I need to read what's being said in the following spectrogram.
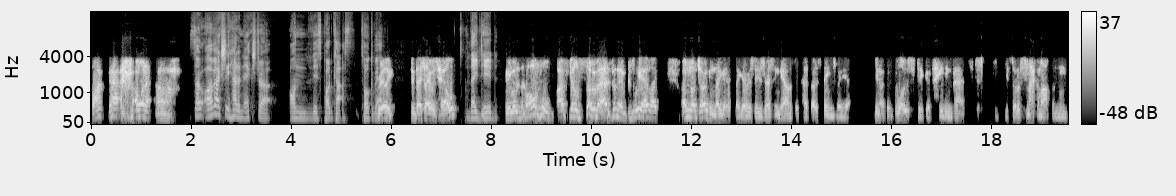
fuck that. I want to, oh, So I've actually had an extra on this podcast talk about. really? Did they say it was hell? They did. It was awful. I feel so bad for them because we had like, I'm not joking. They gave, they gave us these dressing gowns that had those things when you, you know, the glow stick of heating pads. Just you sort of smack them up and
